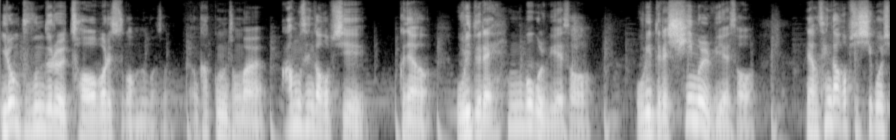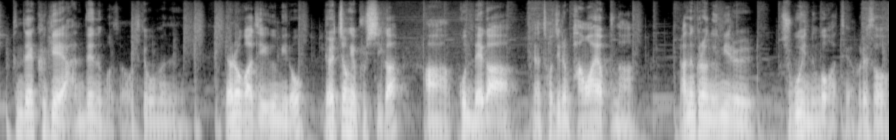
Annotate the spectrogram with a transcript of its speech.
이런 부분들을 저버릴 수가 없는 거죠. 가끔은 정말 아무 생각 없이 그냥 우리들의 행복을 위해서, 우리들의 쉼을 위해서 그냥 생각 없이 쉬고 싶은데 그게 안 되는 거죠. 어떻게 보면은 여러 가지 의미로 열정의 불씨가 아, 곧 내가 그냥 저지른 방화였구나. 라는 그런 의미를 주고 있는 것 같아요. 그래서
